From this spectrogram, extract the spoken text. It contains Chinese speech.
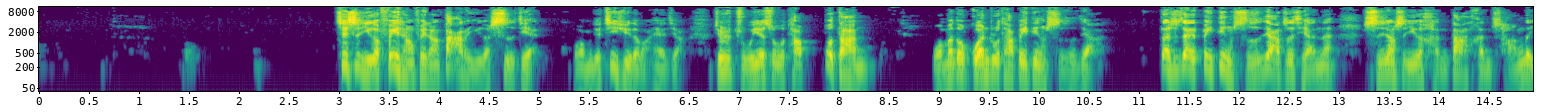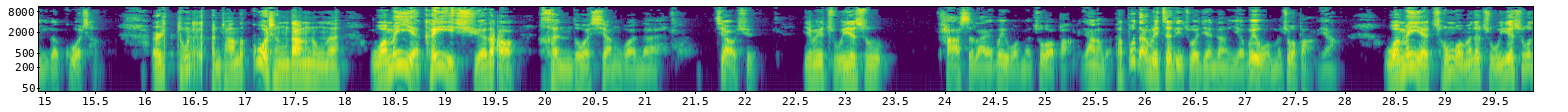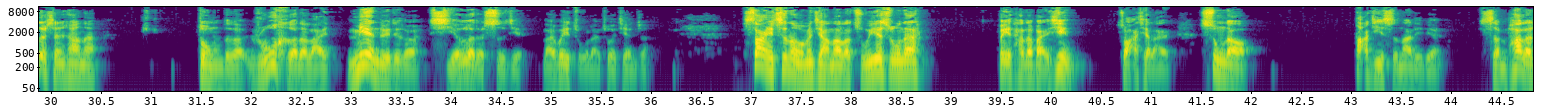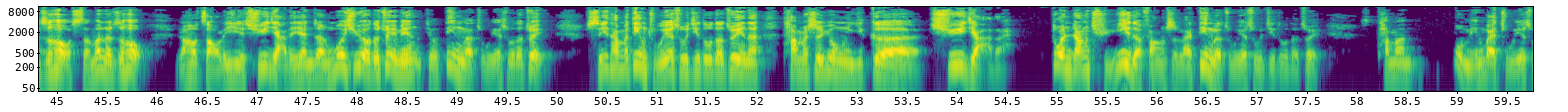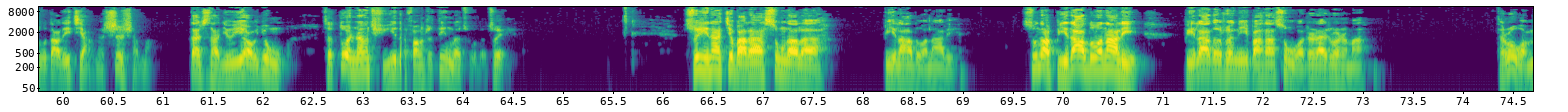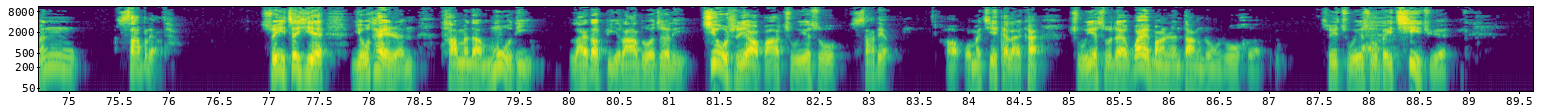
这是一个非常非常大的一个事件，我们就继续的往下讲。就是主耶稣他不单我们都关注他被钉十字架，但是在被钉十字架之前呢，实际上是一个很大很长的一个过程。而从这个很长的过程当中呢，我们也可以学到。很多相关的教训，因为主耶稣他是来为我们做榜样的，他不但为真理做见证，也为我们做榜样。我们也从我们的主耶稣的身上呢，懂得如何的来面对这个邪恶的世界，来为主来做见证。上一次呢，我们讲到了主耶稣呢，被他的百姓抓起来，送到大祭司那里边审判了之后，审问了之后。然后找了一些虚假的验证，莫须有的罪名，就定了主耶稣的罪。实际他们定主耶稣基督的罪呢，他们是用一个虚假的断章取义的方式来定了主耶稣基督的罪。他们不明白主耶稣到底讲的是什么，但是他就要用这断章取义的方式定了主的罪。所以呢，就把他送到了比拉多那里。送到比拉多那里，比拉多说：“你把他送我这儿来做什么？”他说：“我们。”杀不了他，所以这些犹太人他们的目的来到比拉多这里，就是要把主耶稣杀掉。好，我们接下来看主耶稣在外邦人当中如何。所以主耶稣被弃绝，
